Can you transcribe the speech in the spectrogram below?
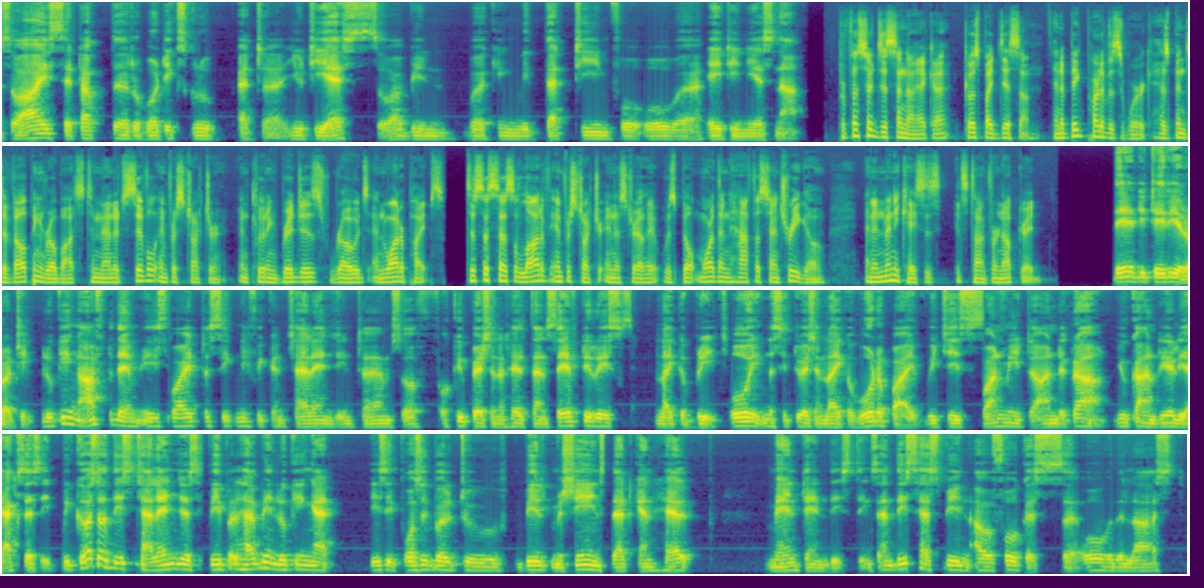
So I set up the robotics group at uh, UTS. So I've been working with that team for over 18 years now. Professor Dissanayake goes by Dissa, and a big part of his work has been developing robots to manage civil infrastructure, including bridges, roads, and water pipes. Dissa says a lot of infrastructure in Australia was built more than half a century ago, and in many cases, it's time for an upgrade. They're deteriorating. Looking after them is quite a significant challenge in terms of occupational health and safety risks like a bridge or in a situation like a water pipe, which is one meter underground, you can't really access it. Because of these challenges, people have been looking at is it possible to build machines that can help maintain these things? And this has been our focus uh, over the last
